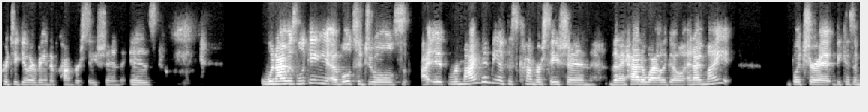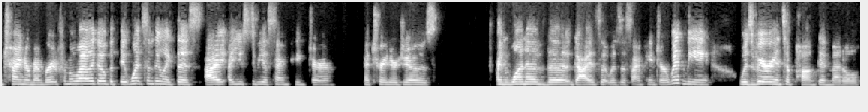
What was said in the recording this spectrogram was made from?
particular vein of conversation is when I was looking at Volta Jewels, I, it reminded me of this conversation that I had a while ago, and I might butcher it because I'm trying to remember it from a while ago, but it went something like this. I, I used to be a sign painter at Trader Joe's, and one of the guys that was a sign painter with me was very into punk and metal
